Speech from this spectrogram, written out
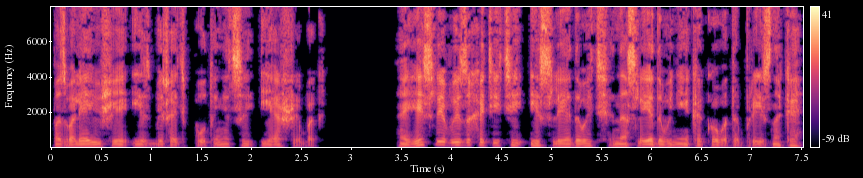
позволяющая избежать путаницы и ошибок. Если вы захотите исследовать наследование какого-то признака,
